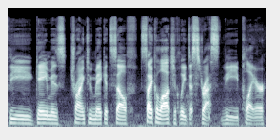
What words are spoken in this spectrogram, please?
the game is trying to make itself psychologically distress the player.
